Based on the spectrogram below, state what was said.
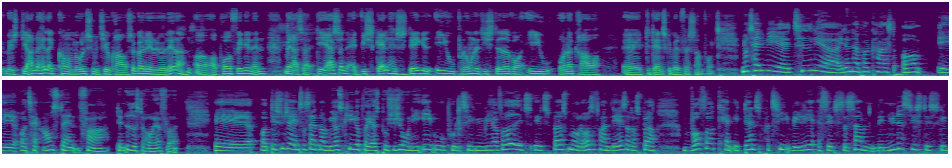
hvis de andre heller ikke kommer med ultimative krav, så gør det det jo lettere at, at prøve at finde hinanden. Men altså, det er sådan, at vi skal have stikket EU på nogle af de steder, hvor EU undergraver øh, det danske velfærdssamfund. Nu talte vi øh, tidligere i den her podcast om øh, at tage afstand fra den yderste højrefløj. Øh, og det synes jeg er interessant, når vi også kigger på jeres position i EU-politikken. Vi har fået et, et spørgsmål også fra en læser, der spørger, hvorfor kan et dansk parti vælge at sætte sig sammen med nynazistiske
